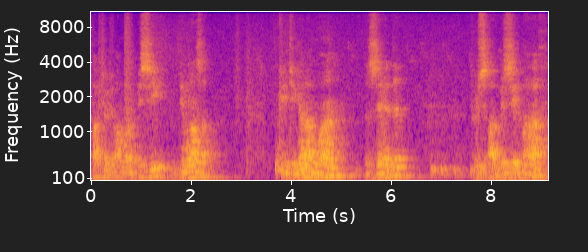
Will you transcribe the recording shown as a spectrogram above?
facteur de A moins B ici, B moins A, qui est égal à moins Z plus A B Z bar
